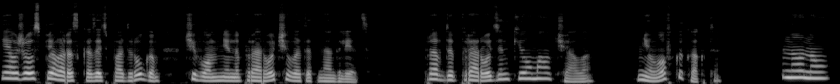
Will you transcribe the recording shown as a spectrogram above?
Я уже успела рассказать подругам, чего мне напророчил этот наглец. Правда, про родинки умолчала. Неловко как-то. Ну-ну,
